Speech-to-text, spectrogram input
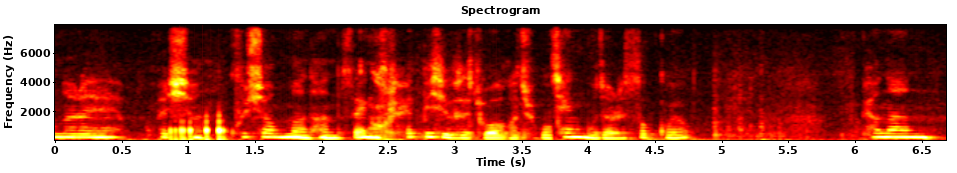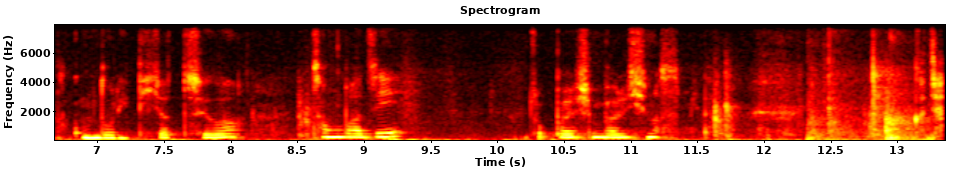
오늘의 패션 쿠션만 한 쌩얼에 햇빛이 요새 좋아가지고 책 모자를 썼고요. 편한 곰돌이 티셔츠와 청바지, 족발 신발을 신었습니다. 가자.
